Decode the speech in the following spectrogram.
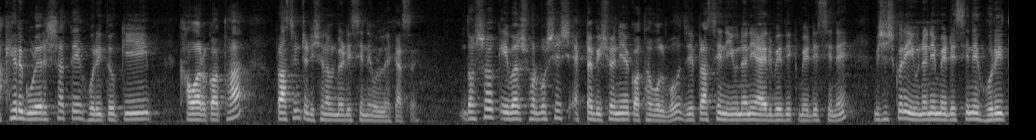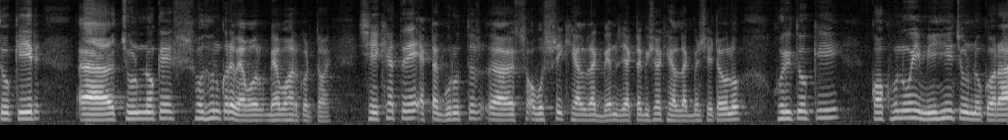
আখের গুড়ের সাথে হরিতকি খাওয়ার কথা প্রাচীন ট্রেডিশনাল মেডিসিনে উল্লেখ আছে। দর্শক, এবার সর্বশেষ একটা বিষয় নিয়ে কথা বলব, যে প্রাচীন ইউনানি আয়ুর্বেদিক মেডিসিনে বিশেষ করে ইউনানি মেডিসিনে হরিতকির চূর্ণকে শোধন করে ব্যবহার করতে হয়। সেই ক্ষেত্রে একটা গুরুত্ব অবশ্যই খেয়াল রাখবেন যে একটা বিষয় খেয়াল রাখবেন, সেটা হলো হরিতকি কখনোই মিহি চূর্ণ করা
